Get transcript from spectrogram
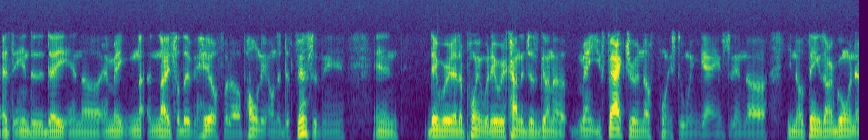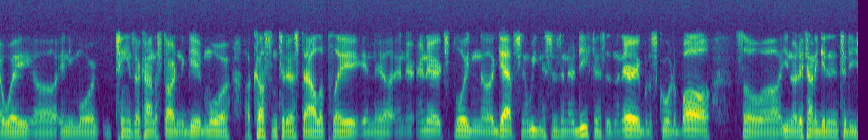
at the end of the day and uh, and make n- nice a living hell for the opponent on the defensive end. And they were at a point where they were kind of just gonna manufacture enough points to win games, and uh, you know things aren't going that way uh, anymore. Teams are kind of starting to get more accustomed to their style of play, and they're and they're, and they're exploiting uh, gaps and weaknesses in their defenses, and they're able to score the ball. So uh, you know they're kind of getting into these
